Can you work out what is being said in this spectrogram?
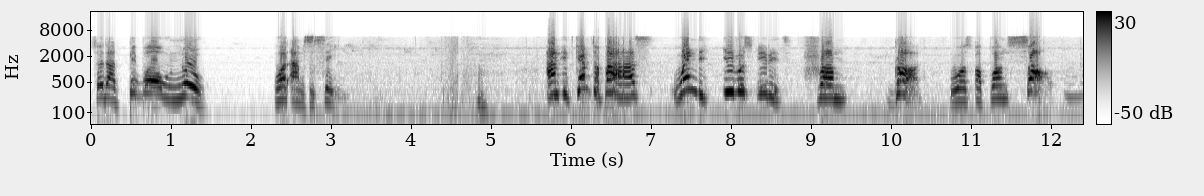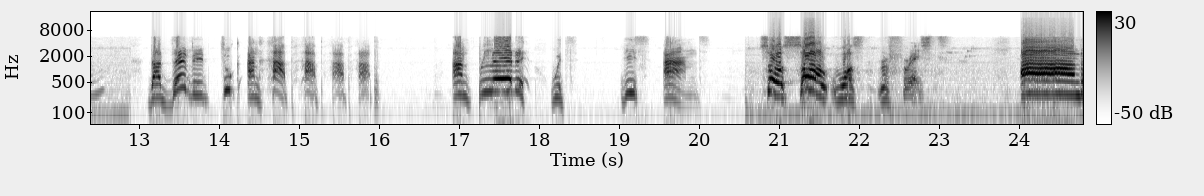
so that people will know what I'm saying. And it came to pass when the evil spirit from God was upon Saul that David took an harp, harp, harp, harp and played with this hand. So Saul was refreshed and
